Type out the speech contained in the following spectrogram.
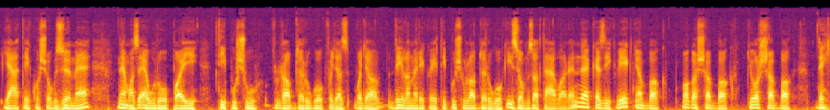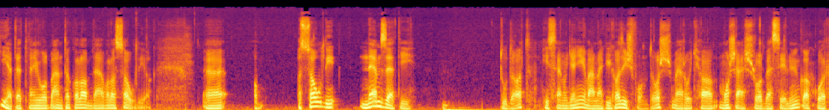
játékosok zöme nem az európai típusú labdarúgók, vagy, az, vagy a dél-amerikai típusú labdarúgók izomzatával rendelkezik, véknyabbak, magasabbak, gyorsabbak, de hihetetlen jól bántak a labdával a szaudiak. A, a szaudi nemzeti tudat, hiszen ugye nyilván nekik az is fontos, mert hogyha mosásról beszélünk, akkor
